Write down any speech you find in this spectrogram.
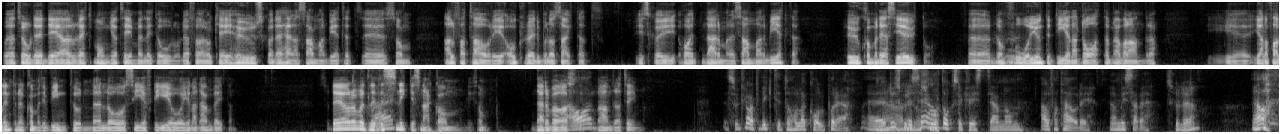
Och jag tror det, det är rätt många team är lite oroliga för. Okej, hur ska det här samarbetet eh, som Alfa Tauri och Red Bull har sagt att vi ska ju ha ett närmare samarbete. Hur kommer det se ut då? För de får ju inte dela data med varandra. I, I alla fall inte när det kommer till vindtunnel och CFD och hela den biten. Så det har det varit lite Nej. snickesnack om, liksom nervöst Ja. från andra team. Såklart viktigt att hålla koll på det. Eh, Ja, det du skulle nog säga svårt. något också Christian om Alfa Tauri. Jag missade. Skulle jag? Ja,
